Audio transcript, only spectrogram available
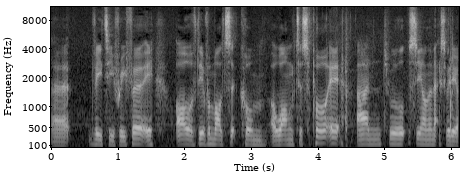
uh, VT330, all of the other mods that come along to support it, and we'll see you on the next video.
